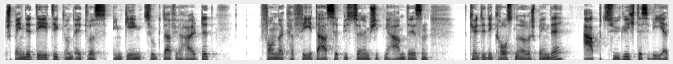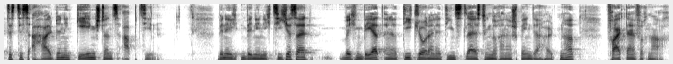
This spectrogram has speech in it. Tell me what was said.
Spende tätigt und etwas im Gegenzug dafür erhaltet, von der Kaffeetasse bis zu einem schicken Abendessen, könnt ihr die Kosten eurer Spende abzüglich des Wertes des erhaltenen Gegenstands abziehen. Wenn ihr, wenn ihr nicht sicher seid, welchen Wert ein Artikel oder eine Dienstleistung nach einer Spende erhalten habt, fragt einfach nach.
